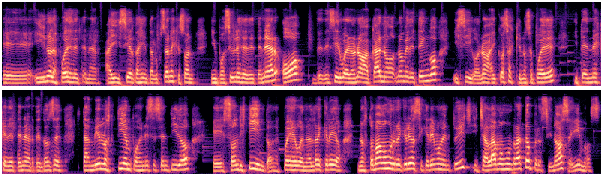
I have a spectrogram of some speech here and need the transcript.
eh, y no las puedes detener. Hay ciertas interrupciones que son imposibles de detener o de decir, bueno, no, acá no, no me detengo y sigo. No, hay cosas que no se puede y tenés que detenerte. Entonces, también los tiempos en ese sentido eh, son distintos. Después, bueno, el recreo. Nos tomamos un recreo si queremos en Twitch y charlamos un rato, pero si no, seguimos.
